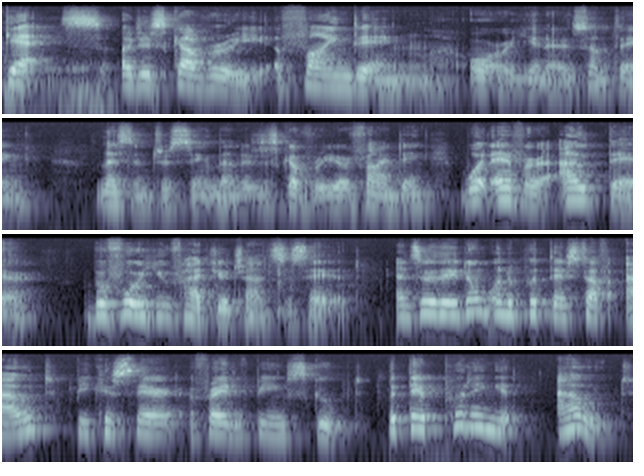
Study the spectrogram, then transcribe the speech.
gets a discovery, a finding, or you know something less interesting than a discovery or finding, whatever out there before you've had your chance to say it. And so they don't want to put their stuff out because they're afraid of being scooped. But they're putting it out.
